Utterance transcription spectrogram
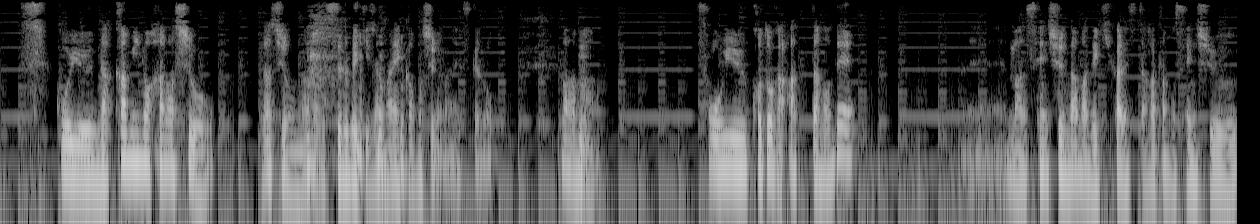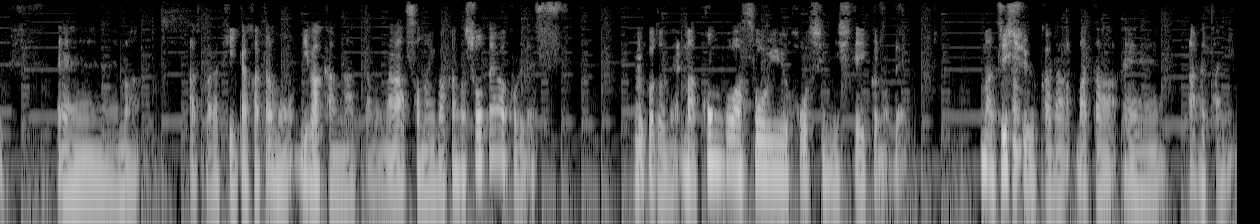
こういう中身の話をラジオの中でするべきじゃないかもしれないですけど、まあまあ、うん。そういうことがあったので、えーまあ先週生で聞かれてた方も先週、えーまあ、後から聞いた方も違和感があったのなら、その違和感の正体はこれです。ということで、まあ今後はそういう方針にしていくので、まあ次週からまた、えー新たに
